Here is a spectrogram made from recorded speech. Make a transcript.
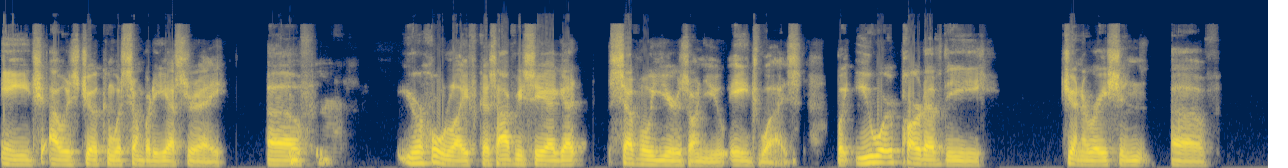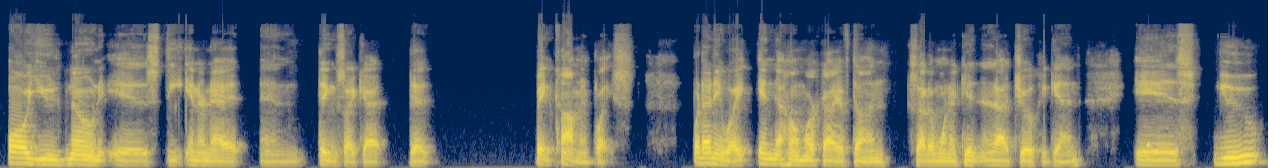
age. I was joking with somebody yesterday of your whole life because obviously I got several years on you age wise, but you were part of the generation of all you've known is the internet and things like that that been commonplace. But anyway, in the homework I have done, because I don't want to get into that joke again, is you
